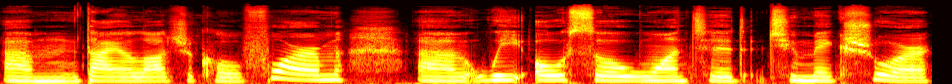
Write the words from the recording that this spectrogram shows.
um, dialogical form, uh, we also wanted to make sure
